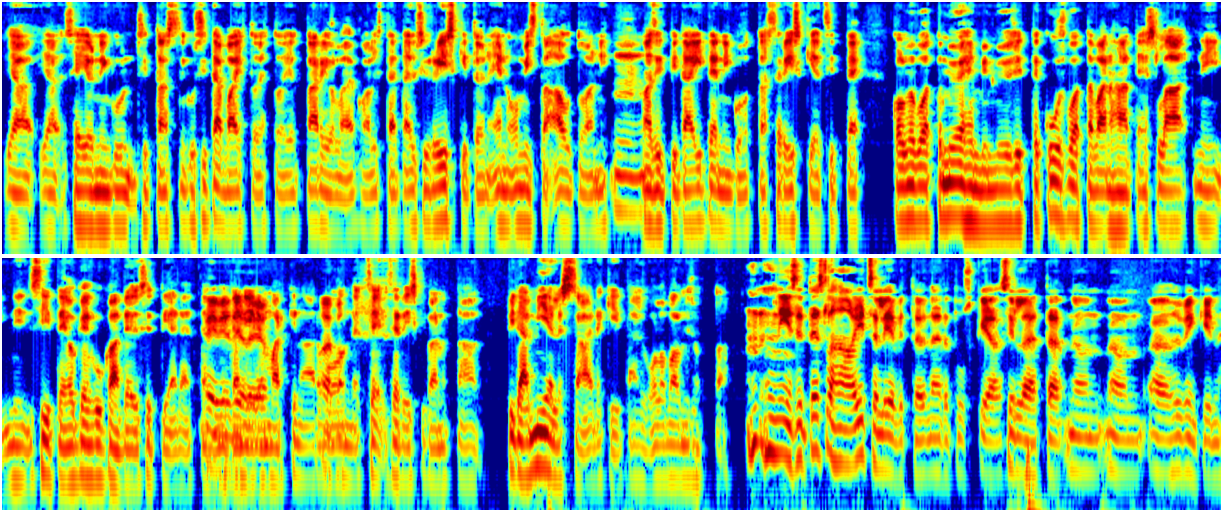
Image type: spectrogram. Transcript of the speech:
ja, ja se ei ole niin kuin, sit taas niin kuin sitä vaihtoehtoa ei ole tarjolla, joka olisi tämä täysin riskitön, en omista autoa, niin mm. vaan sitten pitää itse niin kuin, ottaa se riski, että sitten kolme vuotta myöhemmin myy sitten kuusi vuotta vanhaa Teslaa, niin, niin siitä ei oikein kukaan tietysti tiedä, että ei mikä niiden markkina-arvo on, että se, se riski kannattaa pitää mielessä ainakin tai olla valmis ottaa. niin, se Teslahan on itse lievittänyt näitä tuskia sillä, että ne on, ne on hyvinkin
